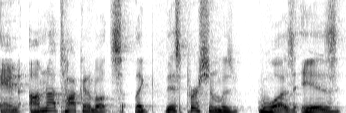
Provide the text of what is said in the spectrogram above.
And I'm not talking about like this person was, was, is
